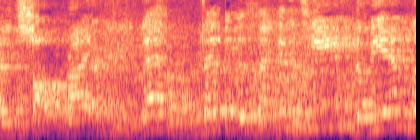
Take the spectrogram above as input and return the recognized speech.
right? Let's, let the second team, the BM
